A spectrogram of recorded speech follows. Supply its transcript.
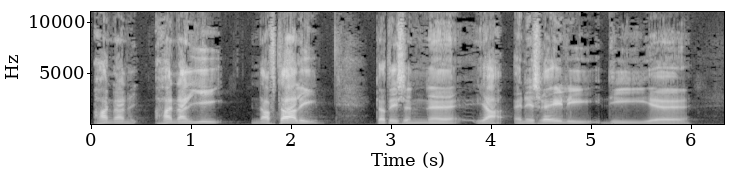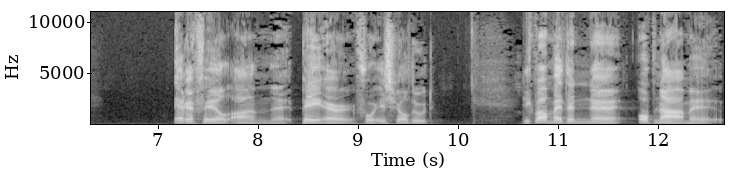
Hanan, Hanani Naftali, dat is een, ja, een Israëli die erg veel aan PR voor Israël doet. Die kwam met een opname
